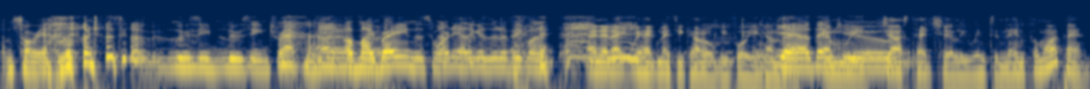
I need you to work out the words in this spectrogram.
I'm sorry, I'm just losing losing track No, of my right. brain this morning. I think it's a big one. And at 8 we had Matthew Currell before you come Yeah, back. thank and you. we just had Shirley Winton then for my And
